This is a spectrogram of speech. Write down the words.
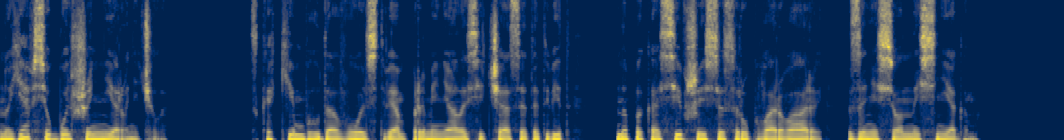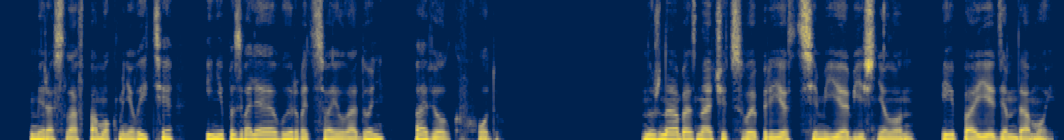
Но я все больше нервничала. С каким бы удовольствием променяла сейчас этот вид на покосившийся сруб Варвары, занесенный снегом. Мирослав помог мне выйти и, не позволяя вырвать свою ладонь, повел к входу. «Нужно обозначить свой приезд семье», — объяснил он, — «и поедем домой».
